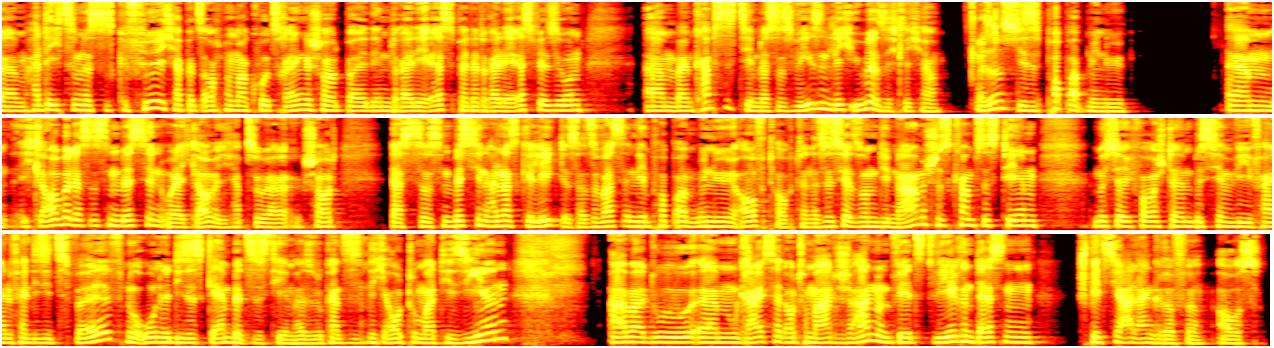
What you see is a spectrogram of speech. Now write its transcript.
ähm, hatte ich zumindest das Gefühl. Ich habe jetzt auch noch mal kurz reingeschaut bei dem 3DS, bei der 3DS-Version. Ähm, beim Kampfsystem, das ist wesentlich übersichtlicher. Ist es? Dieses Pop-Up-Menü. Ähm, ich glaube, das ist ein bisschen, oder ich glaube, ich habe sogar geschaut, dass das ein bisschen anders gelegt ist. Also was in dem Pop-up-Menü auftaucht. Denn es ist ja so ein dynamisches Kampfsystem, müsst ihr euch vorstellen, ein bisschen wie Final Fantasy XII, nur ohne dieses Gambit-System. Also du kannst es nicht automatisieren, aber du ähm, greifst halt automatisch an und wählst währenddessen Spezialangriffe aus.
